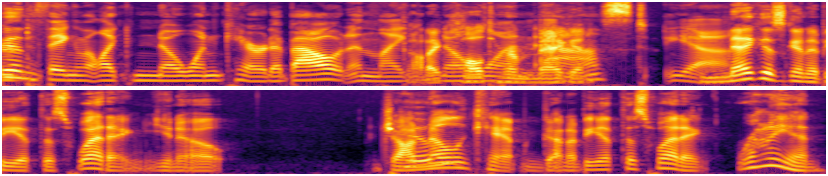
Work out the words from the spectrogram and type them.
Megan- thing that like no one cared about and like God, I no called one her Megan. asked. Yeah. meg is going to be at this wedding you know john Who? mellencamp gonna be at this wedding ryan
